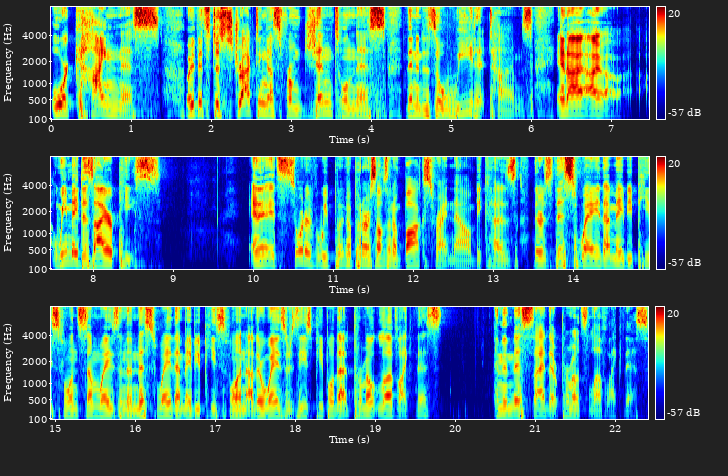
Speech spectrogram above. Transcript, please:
or kindness, or if it's distracting us from gentleness, then it is a weed at times. And I, I we may desire peace. And it's sort of, we put, ourselves in a box right now because there's this way that may be peaceful in some ways, and then this way that may be peaceful in other ways. There's these people that promote love like this, and then this side that promotes love like this.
